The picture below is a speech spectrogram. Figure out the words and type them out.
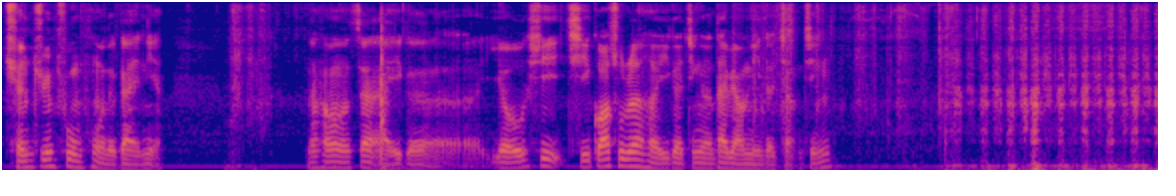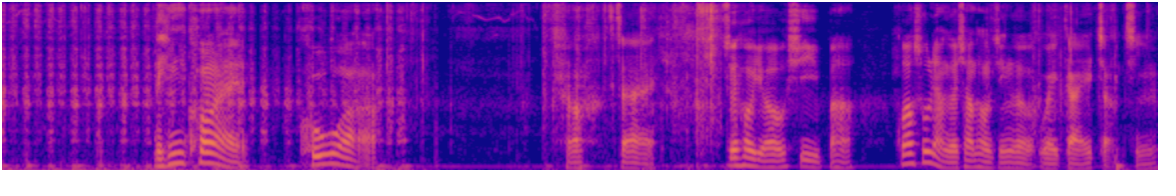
全军覆没的概念。然后再来一个游戏，其刮出任何一个金额代表你的奖金。零块，哭啊！好，在最后游戏吧，刮出两个相同金额为该奖金。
